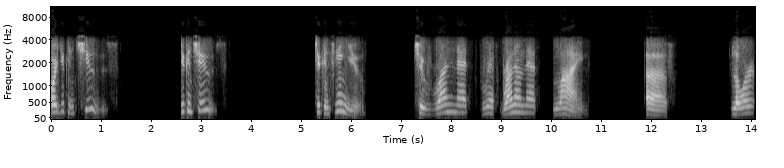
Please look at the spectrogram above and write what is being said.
Or you can choose. You can choose to continue to run that run on that line of lower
